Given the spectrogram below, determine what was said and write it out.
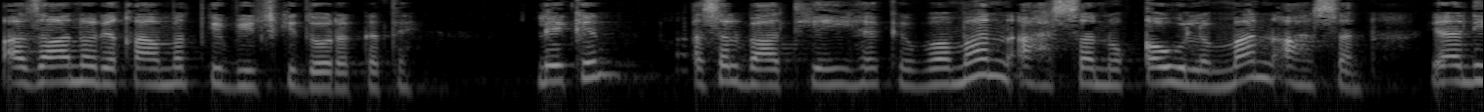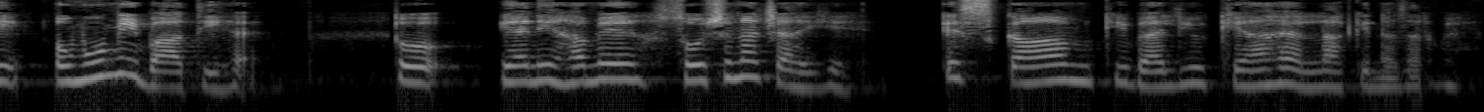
اذان اور اقامت کے بیچ کی دو رکتیں۔ لیکن اصل بات یہی ہے کہ وہ من احسن قول من احسن یعنی عمومی بات ہی ہے۔ تو یعنی ہمیں سوچنا چاہیے اس کام کی ویلو کیا ہے اللہ کی نظر میں۔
